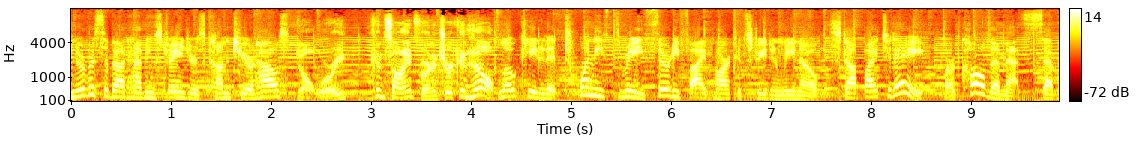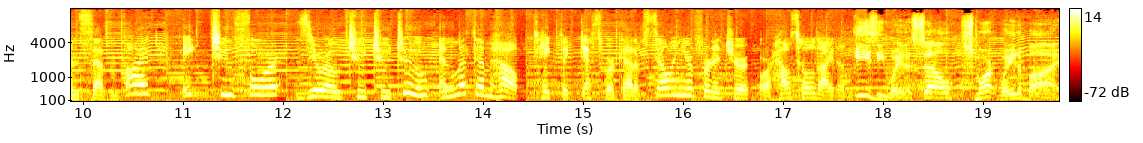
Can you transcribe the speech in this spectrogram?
Nervous about having strangers come to your house? Don't worry, Consign Furniture can help. Located at 2335 Market Street in Reno. Stop by today or call them at 775 824 0222 and let them help take the guesswork out of selling your furniture or household items. Easy way to sell, smart way to buy.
